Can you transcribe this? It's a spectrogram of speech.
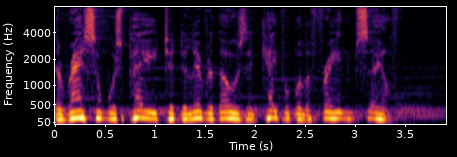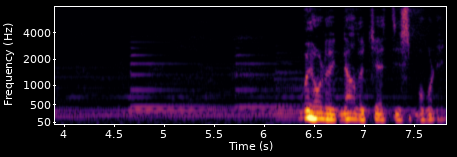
The ransom was paid to deliver those incapable of freeing themselves. We ought to acknowledge that this morning.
